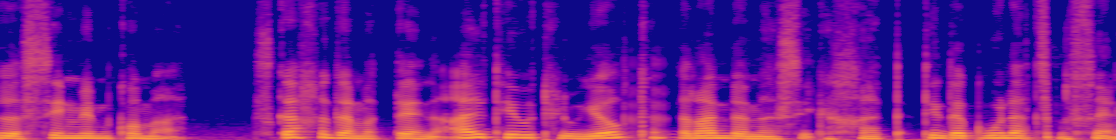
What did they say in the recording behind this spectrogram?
לשים במקומה. אז ככה גם אתן, אל תהיו תלויות רק במעסיק אחד, תדאגו לעצמכן.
